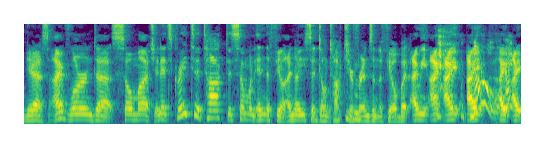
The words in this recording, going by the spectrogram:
Yes, I've learned uh, so much, and it's great to talk to someone in the field. I know you said don't talk to your mm-hmm. friends in the field, but I mean, I I no, I, I, I,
